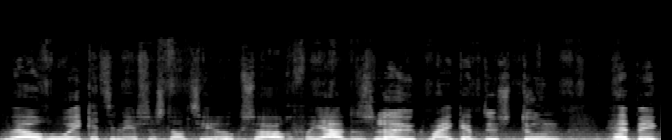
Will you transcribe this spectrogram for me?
wel hoe ik het in eerste instantie ook zag. Van ja, dat is leuk, maar ik heb dus toen heb ik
